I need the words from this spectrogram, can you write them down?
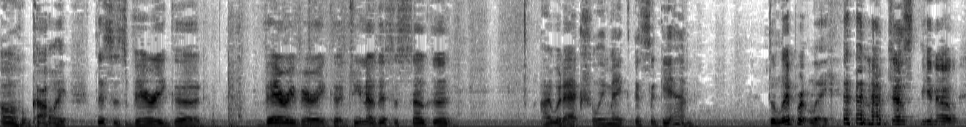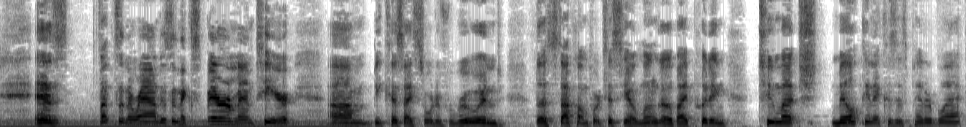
Oh, golly, this is very good. Very, very good. Do you know this is so good? I would actually make this again deliberately, not just, you know, as futzing around as an experiment here, um, because I sort of ruined the Stockholm Fortissimo Lungo by putting too much milk in it because it's better black.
